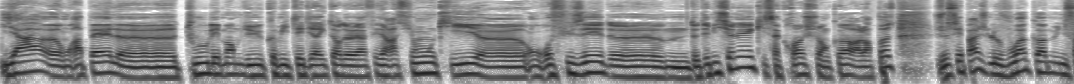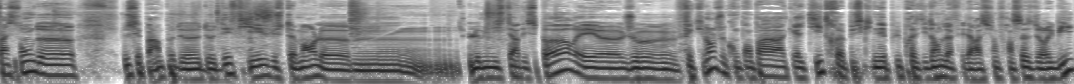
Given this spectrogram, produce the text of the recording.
Il y a, euh, on rappelle, euh, tous les membres du comité directeur de la fédération qui ont refusé de, de démissionner, qui s'accrochent encore à leur poste. Je sais pas, je le vois comme une façon de, je sais pas, un peu de, de défier justement le hum, le ministère des Sports et euh, je effectivement je comprends pas à quel titre puisqu'il n'est plus président de la fédération française de rugby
